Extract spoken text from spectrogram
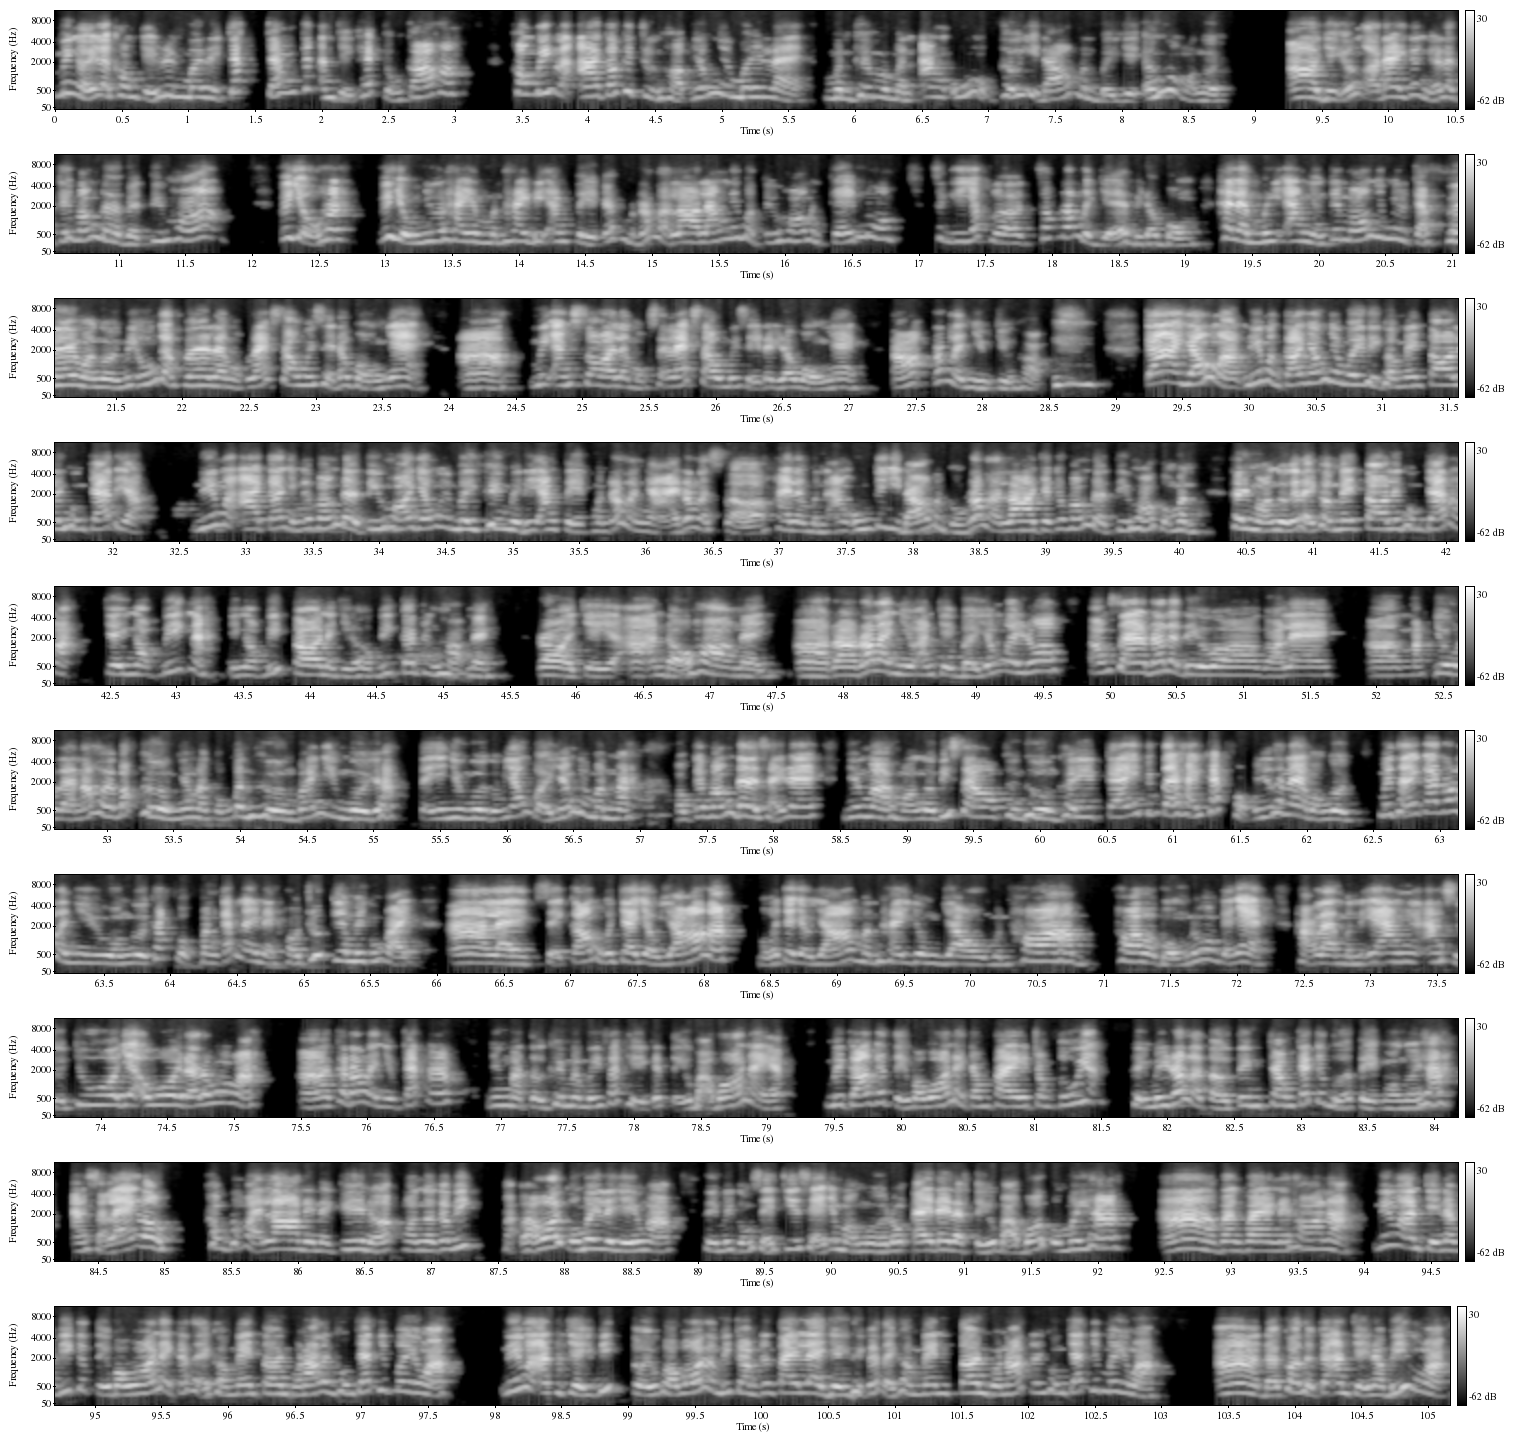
Mi nghĩ là không chỉ riêng mi thì chắc chắn các anh chị khác cũng có ha không biết là ai có cái trường hợp giống như mi là mình khi mà mình ăn uống một thứ gì đó mình bị dị ứng không mọi người? À, dị ứng ở đây có nghĩa là cái vấn đề về tiêu hóa. Ví dụ ha ví dụ như hay mình hay đi ăn tiệc á mình rất là lo lắng nếu mà tiêu hóa mình kém đúng không? Sẽ rất là rất rất là dễ bị đau bụng. Hay là mi ăn những cái món giống như cà phê mọi người mi uống cà phê là một lát sau mi sẽ đau bụng nha. À mi ăn xôi là một lát sau mi sẽ bị đau bụng nha. Đó rất là nhiều trường hợp. Có ai giống mà? Nếu mà có giống như mi thì comment to lên khung chat đi ạ. à nếu mà ai có những cái vấn đề tiêu hóa giống như mi khi mình đi ăn tiệc mình rất là ngại rất là sợ hay là mình ăn uống cái gì đó mình cũng rất là lo cho cái vấn đề tiêu hóa của mình. Thì mọi người có thể comment to lên khung chat không ạ? Chị Ngọc biết nè chị Ngọc biết tôi này chị Ngọc biết có trường hợp này rồi chị à, anh Đỗ Hoàng này à, rồi rất là nhiều anh chị bị giống mi đúng không? Không sao đó là điều uh, gọi là à, mặc dù là nó hơi bất thường nhưng là cũng bình thường với nhiều người ha tại vì nhiều người cũng giống vậy giống như mình mà. Một cái vấn đề xảy ra nhưng mà mọi người biết sao không? thường thường khi cái chúng ta hay khắc phục như thế nào mọi người? Mới thấy có rất là nhiều người khắc phục bằng cách này nè. Hồi trước kia mi cũng vậy. À là sẽ có một cái chai dầu gió ha. Một cái chai dầu gió mình hay dùng dầu mình thoa thoa vào bụng đúng không cả nhà? Hoặc là mình đi ăn ăn sữa chua da ui đó đúng không ạ? À, có rất là nhiều cách ha nhưng mà từ khi mà mi phát hiện cái tiểu bảo bối này á mi có cái tiểu bảo bối này trong tay, trong túi á, thì mi rất là tự tin trong các cái bữa tiệc mọi người ha, ăn xả láng luôn, không có phải lo này này kia nữa. Mọi người có biết bảo bối của mi là gì không ạ? Thì mi cũng sẽ chia sẻ cho mọi người luôn. Đây đây là tiểu bảo bối của mi ha. À vàng vàng này thôi là. Nếu mà anh chị nào biết cái tiểu bảo bối này, có thể comment tên của nó lên khung chat giúp mi không ạ? Nếu mà anh chị biết tiểu bảo bối mà mi cầm trên tay là gì thì có thể comment tên của nó trên khung chat giúp mi không ạ? À đợi coi thử các anh chị nào biết không ạ?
